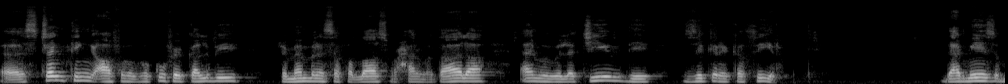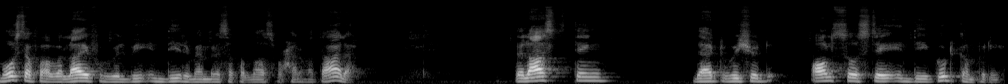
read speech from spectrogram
a strengthening of a wakuf kalbi, remembrance of Allah subhanahu wa ta'ala, and we will achieve the zikr kathir. That means most of our life will be in the remembrance of Allah subhanahu wa ta'ala. The last thing that we should also stay in the good company.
